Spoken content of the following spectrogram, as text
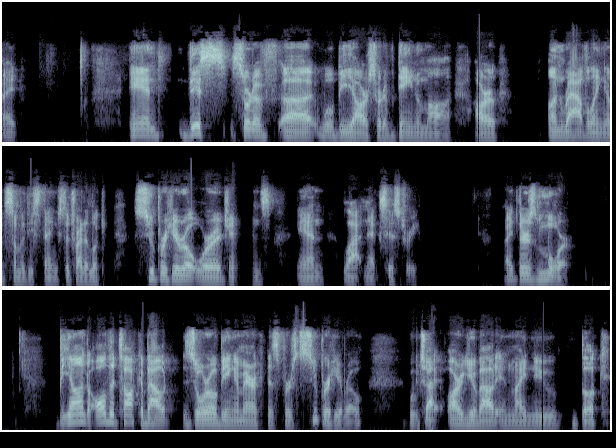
right and this sort of uh, will be our sort of denouement our unraveling of some of these things to try to look at superhero origins and latinx history. Right? There's more. Beyond all the talk about zorro being america's first superhero which i argue about in my new book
